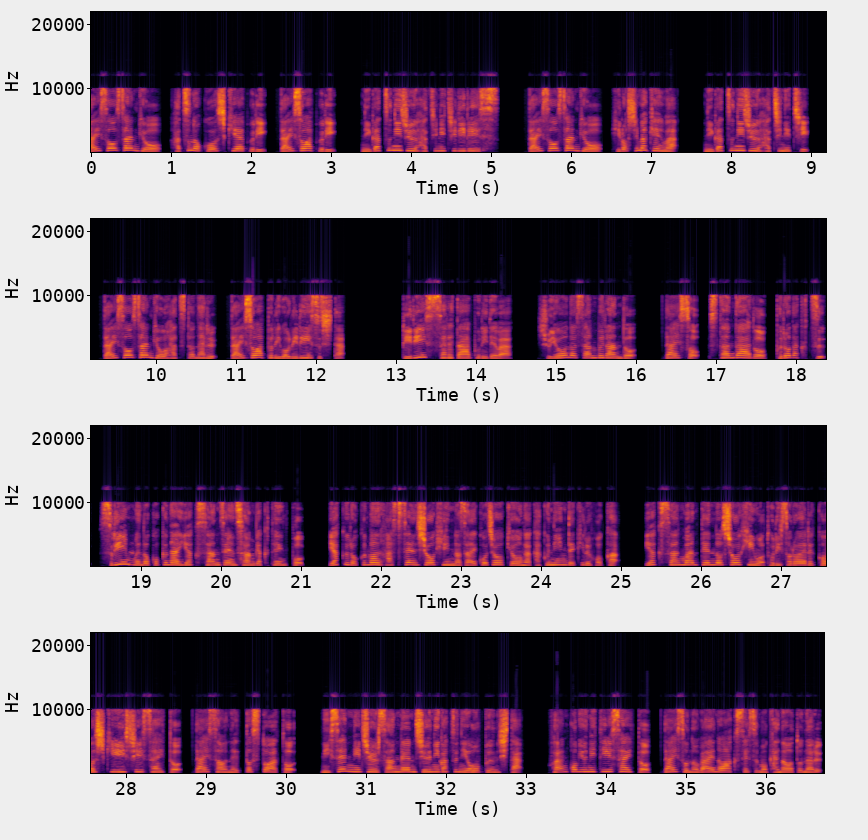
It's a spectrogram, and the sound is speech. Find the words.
ダイソー産業初の公式アプリ、ダイソーアプリ、2月28日リリース。ダイソー産業、広島県は、2月28日、ダイソー産業初となるダイソーアプリをリリースした。リリースされたアプリでは、主要な3ブランド、ダイソ、スタンダード、プロダクツ、スリームの国内約3300店舗、約6万8000商品の在庫状況が確認できるほか、約3万点の商品を取り揃える公式 EC サイト、ダイソーネットストアと、2023年12月にオープンした、ファンコミュニティサイト、ダイソーの前のアクセスも可能となる。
